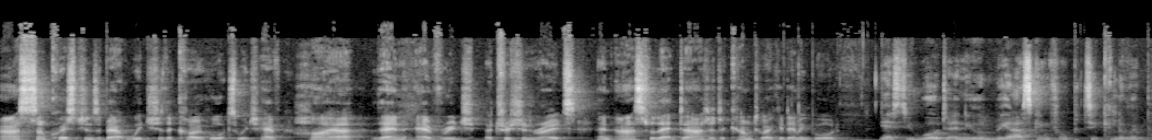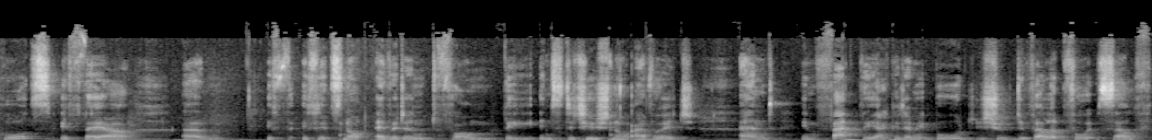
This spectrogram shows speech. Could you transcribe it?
ask some questions about which of the cohorts which have higher than average attrition rates and ask for that data to come to academic board? Yes, you would, and you would be asking for particular reports if they are, um, if if it's not evident from the institutional average, and in fact, the academic board should develop for itself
